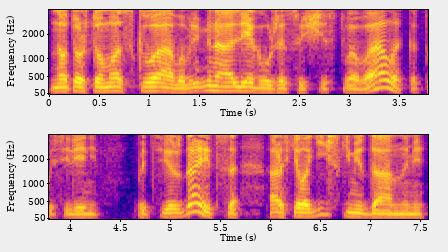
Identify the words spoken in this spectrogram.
но то, что Москва во времена Олега уже существовала как поселение, подтверждается археологическими данными.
